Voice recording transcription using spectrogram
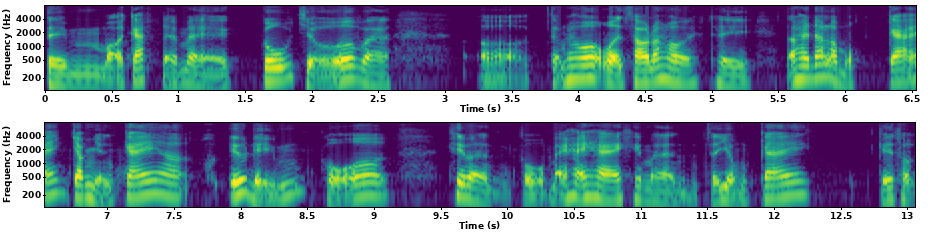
tìm mọi cách để mà cứu chữa và uh, cảm thấy hối hận sau đó thôi. Thì tao thấy đó là một cái trong những cái uh, yếu điểm của khi mà của bản 22 khi mà sử dụng cái kỹ thuật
